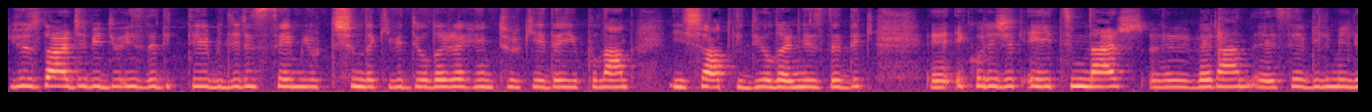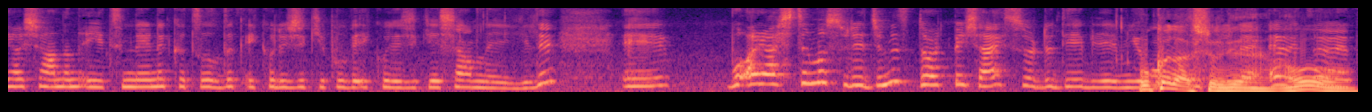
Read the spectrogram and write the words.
yüzlerce video izledik diyebiliriz. Hem yurt dışındaki videoları hem Türkiye'de yapılan inşaat videolarını izledik. E, ekolojik eğitimler e, veren e, sevgili Melih Aşan'ın eğitimlerine katıldık. Ekolojik yapı ve ekolojik yaşamla ilgili. E, bu araştırma sürecimiz 4-5 ay sürdü diyebilirim. O kadar sürdü yani. Evet, Oo. evet.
